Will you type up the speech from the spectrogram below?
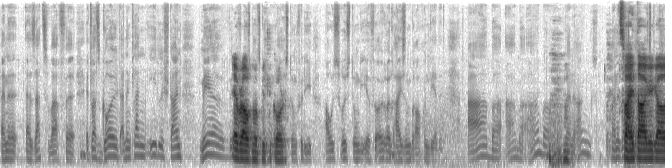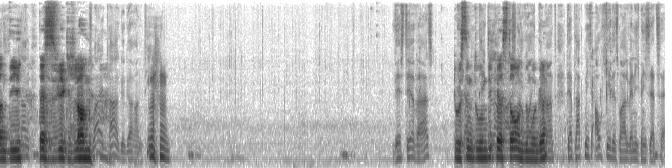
Eine Ersatzwaffe, etwas Gold, einen kleinen Edelstein, mehr Er braucht nur ein bisschen Gold. Für die Ausrüstung, die ihr für eure Reisen brauchen werdet. Aber, aber, aber, keine Angst. Meine Zwei Tage Garantie. Das ist wirklich lang. Zwei Tage Garantie. Wisst ihr was? Du einen Du und die Arschloch du, gell? Der plagt mich auch jedes Mal, wenn ich mich setze.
